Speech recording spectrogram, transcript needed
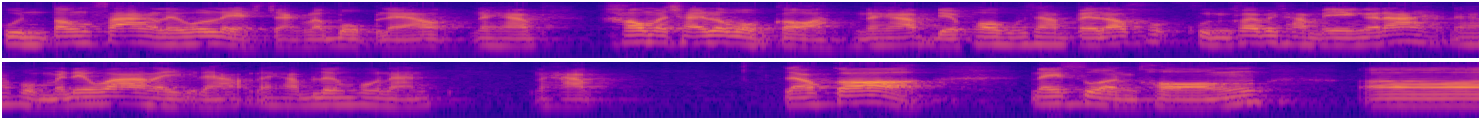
คุณต้องสร้างเลเวลเลชจากระบบแล้วนะครับ เข้ามาใช้ระบบก่อนนะครับ เดี๋ยวพอคุณทำไปแล้วคุณค่อยไปทำเองก็ได้นะครับ ผมไม่ได้ว่าอะไรอยู่แล้วนะครับ เรื่องพวกนั้นนะครับ แล้วก็ในส่วนของเอ่อ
